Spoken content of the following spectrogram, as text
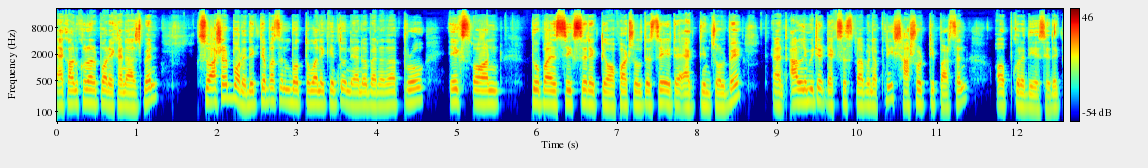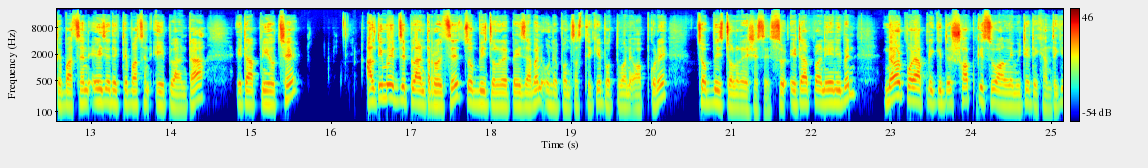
অ্যাকাউন্ট খোলার পর এখানে আসবেন। সো আসার পরে দেখতে পাচ্ছেন বর্তমানে কিন্তু nano banana pro X one two point সিক্সের একটি অফার চলতেছে। এটা একদিন চলবে। অ্যান্ড আনলিমিটেড অ্যাক্সেস পাবেন আপনি সাতষট্টি পার্সেন্ট অফ করে দিয়েছে। দেখতে পাচ্ছেন, এই যে দেখতে পাচ্ছেন এই প্ল্যানটা এটা আপনি হচ্ছে আলটিমেট যে প্ল্যানটা রয়েছে, চব্বিশ ডলারে পেয়ে যাবেন, উনপঞ্চাশ থেকে বর্তমানে অফ করে চব্বিশ ডলারে এসেছে। সো এটা আপনারা নিয়ে নেবেন। নেওয়ার পরে আপনি কিন্তু সব কিছু আনলিমিটেড এখান থেকে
